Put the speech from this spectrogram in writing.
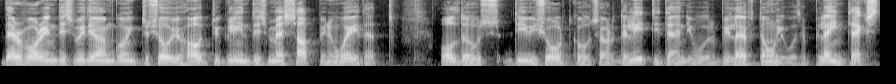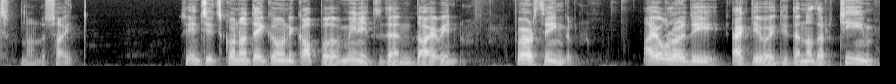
Therefore in this video I'm going to show you how to clean this mess up in a way that all those Divi shortcodes are deleted and you will be left only with a plain text on the site. Since it's gonna take only a couple of minutes then dive in. First thing, I already activated another team,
